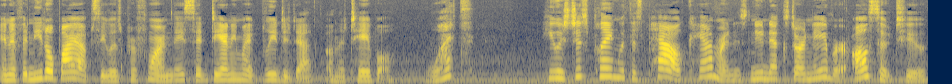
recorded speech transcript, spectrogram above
And if a needle biopsy was performed, they said Danny might bleed to death on the table. What? He was just playing with his pal, Cameron, his new next door neighbor, also two,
